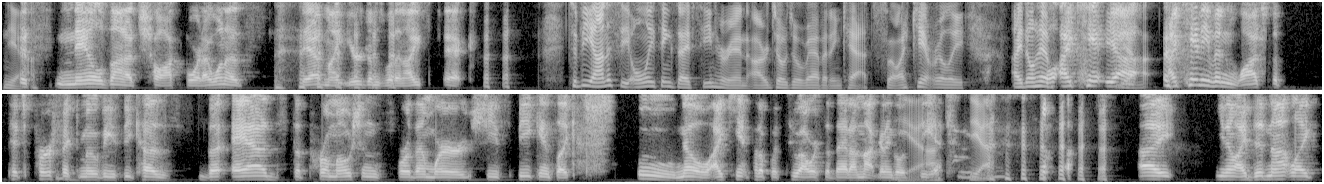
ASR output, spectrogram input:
yeah, it's nails on a chalkboard. I want to stab my eardrums with an ice pick. to be honest, the only things I've seen her in are Jojo Rabbit and Cats, so I can't really. I don't have. Well, I can't. Yeah, I can't even watch the Pitch Perfect movies because the ads, the promotions for them, where she's speaking, it's like, ooh, no, I can't put up with two hours of that. I'm not going to go see it. yeah. I, you know, I did not like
